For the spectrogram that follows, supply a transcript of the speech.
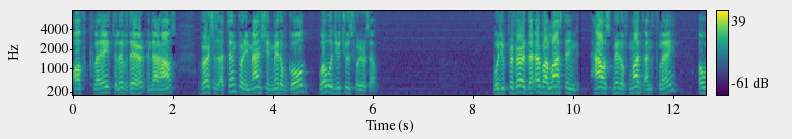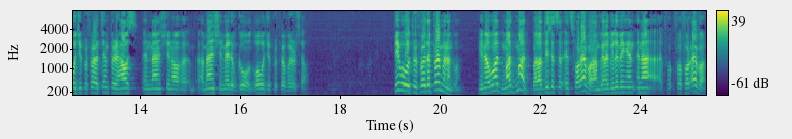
of clay to live there in that house versus a temporary mansion made of gold, what would you choose for yourself? Would you prefer the everlasting house made of mud and clay? Or would you prefer a temporary house and mansion or uh, a mansion made of gold? What would you prefer for yourself? People would prefer the permanent one. You know what? Mud, mud. But at least it's, it's forever. I'm going to be living in, in a, for, for forever.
